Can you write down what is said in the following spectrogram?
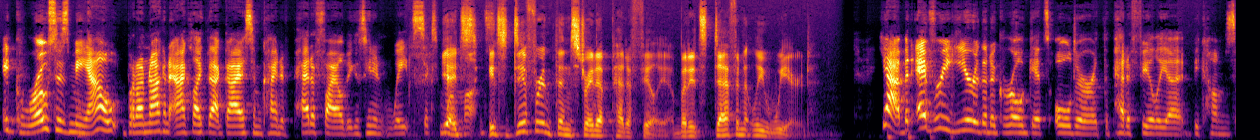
It grosses me out, but I'm not going to act like that guy is some kind of pedophile because he didn't wait six yeah, more it's months. it's different than straight up pedophilia, but it's definitely weird. Yeah, but every year that a girl gets older, the pedophilia becomes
